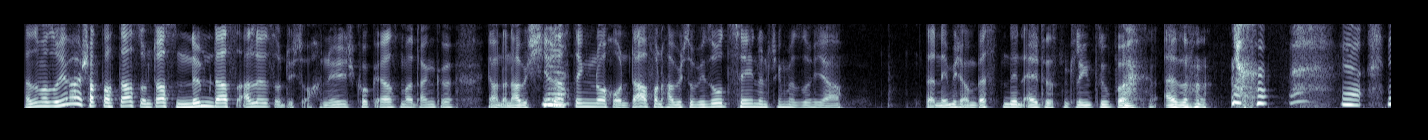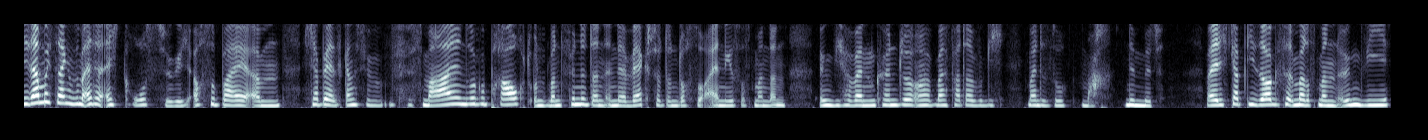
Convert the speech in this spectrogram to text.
Also immer so, ja, ich hab doch das und das, nimm das alles. Und ich so, ach nee, ich guck erstmal, danke. Ja, und dann habe ich hier Ja. das Ding noch und davon habe ich sowieso zehn. Und ich denke mir so, ja, dann nehme ich am besten den ältesten, klingt super. Also, Ja, nee, da muss ich sagen, sind meine Eltern echt großzügig. Auch so bei, ähm, ich habe ja jetzt ganz viel fürs Malen so gebraucht und man findet dann in der Werkstatt dann doch so einiges, was man dann irgendwie verwenden könnte. Und mein Vater wirklich meinte so, mach, nimm mit. Weil ich glaube, die Sorge ist halt immer, dass man irgendwie,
